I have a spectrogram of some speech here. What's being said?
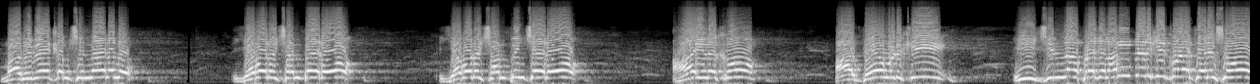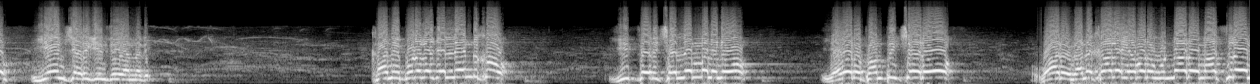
మా వివేకం చిన్నానను ఎవరు చంపారో ఎవరు చంపించారో ఆయనకు ఆ దేవుడికి ఈ జిల్లా ప్రజలందరికీ కూడా తెలుసు ఏం జరిగింది అన్నది. కానీ బుడద చెల్లేందుకు ఇద్దరు చెల్లెమ్మలను ఎవరు పంపించారో వారు వెనకాల ఎవరు ఉన్నారో మాత్రం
